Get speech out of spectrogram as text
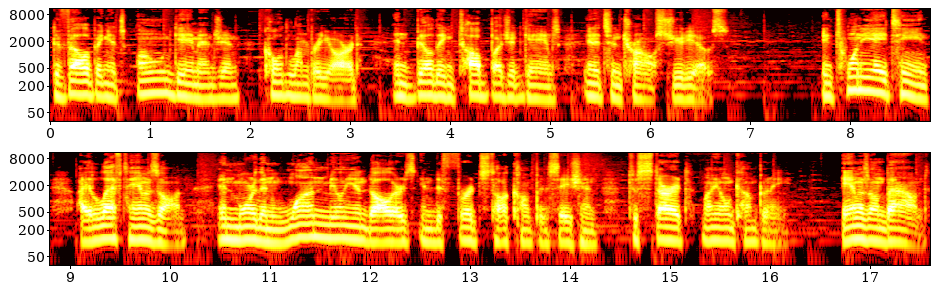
developing its own game engine called Lumberyard, and building top budget games in its internal studios. In 2018, I left Amazon and more than $1 million in deferred stock compensation to start my own company, Amazon Bound,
